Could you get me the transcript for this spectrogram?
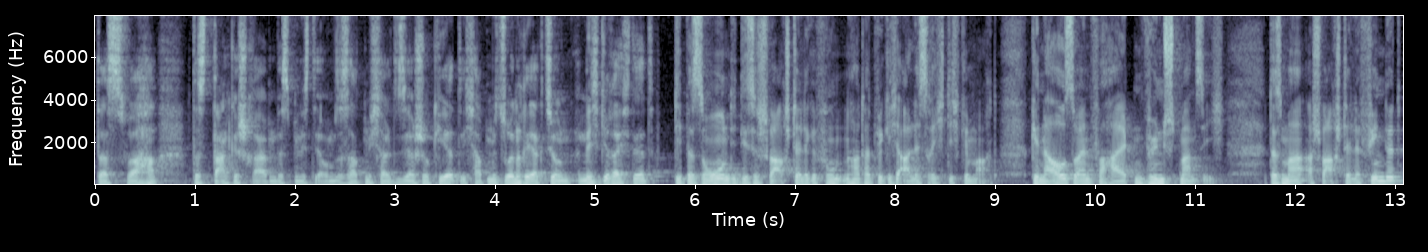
Das war das Dankeschreiben des Ministeriums. Das hat mich halt sehr schockiert. Ich habe mit so einer Reaktion nicht gerechnet. Die Person, die diese Schwachstelle gefunden hat, hat wirklich alles richtig gemacht. Genau so ein Verhalten wünscht man sich. Dass man eine Schwachstelle findet,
